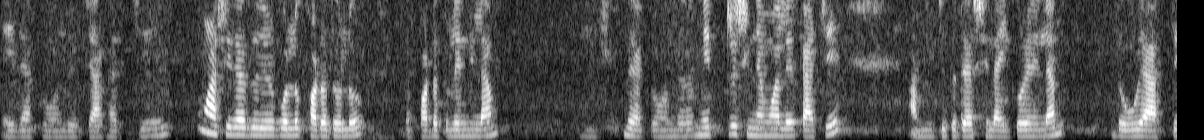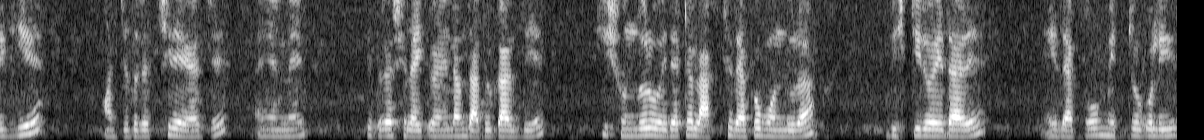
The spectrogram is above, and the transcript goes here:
এই দেখো বন্ধু চা খাচ্ছি। মাসিরা দুজন বলল ফটো তোলো। ফটো তুলে নিলাম। দেখো বন্ধুরা মেট্রো সিনেমা হলের কাছে আমি জুতোটা সেলাই করে নিলাম। দৌড়ে আসতে গিয়ে আমার জুতোটা ছিঁড়ে গেছে। জন্যে জুতোটা সেলাই করে নিলাম দাদুর কাছ দিয়ে। কি সুন্দর ওয়েদারটা লাগছে দেখো বন্ধুরা। বৃষ্টির ওয়েদারে এই দেখো মেট্রো গলির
